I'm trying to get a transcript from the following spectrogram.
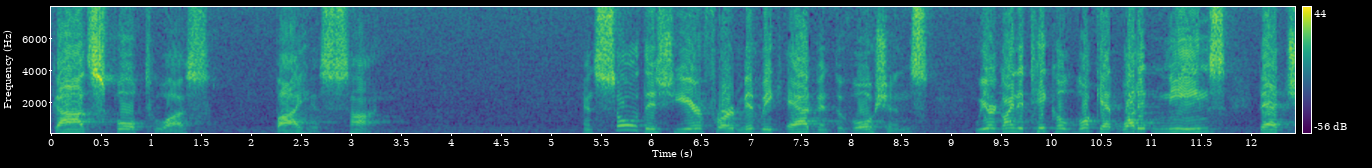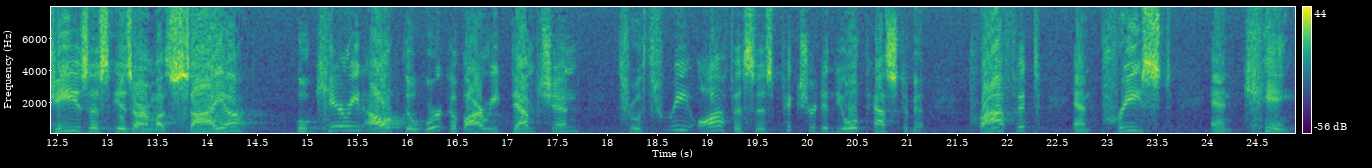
God spoke to us by his Son. And so this year, for our midweek Advent devotions, we are going to take a look at what it means that Jesus is our Messiah who carried out the work of our redemption through three offices pictured in the Old Testament prophet and priest and king.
